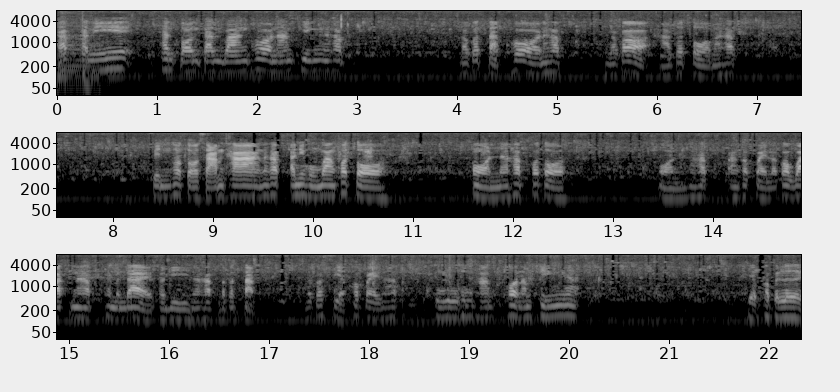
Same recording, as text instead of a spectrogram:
ครับคันนี้ขั้นตอนการวางท่อน้ำทิ้งนะครับ เราก็ตัดท่อนะครับ แล้วก็หาตัวต่อมาครับ เป็นข้อต่อสามทางนะครับ อันนี้ผมวางข้อต่อ อ่อนนะครับข้อต่ออ่อนนะครับวางเข้าไปแล้วก็วัดนะครับ ให้มันได้พอดีนะครับ แล้วก็ตัดแล้วก็เสียบเข้าไปนะครับตรงรูของทางท่อน้ำทิ้งเนี่ยเสียบเข้าไปเลย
